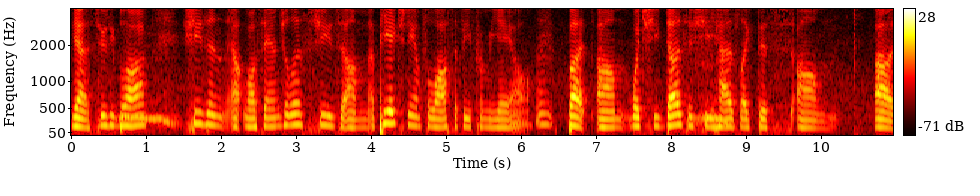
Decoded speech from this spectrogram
Yeah, Susie Block. She's in uh, Los Angeles. She's um, a PhD in philosophy from Yale. Mm. But um, what she does is she has like this um, uh,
